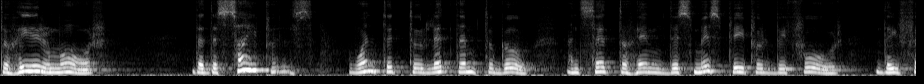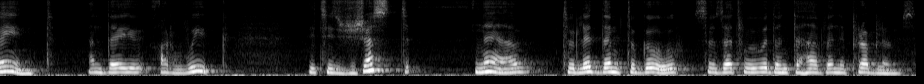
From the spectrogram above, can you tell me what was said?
to hear more, the disciples wanted to let them to go and said to him, Dismiss people before they faint and they are weak. It is just now to let them to go so that we wouldn't have any problems.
